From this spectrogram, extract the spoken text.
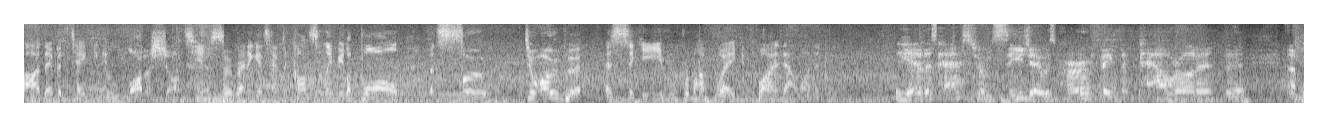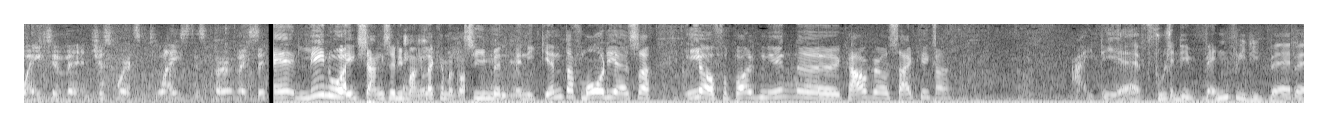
uh, they've been taking a lot of shots here. So Renegades have to constantly be on the ball, but so do over as Siki, even from halfway, can find that one. Yeah, this pass from CJ was perfect. The power on it, the weight of it, and just where it's placed is perfect. Øh, Lige nu er det ikke chancer, de mangler, kan man godt sige, men, men igen, der formår de altså ikke at få bolden ind, uh, Cowgirls sidekicks. Ej, det er fuldstændig vanvittigt, hvad... hvad...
